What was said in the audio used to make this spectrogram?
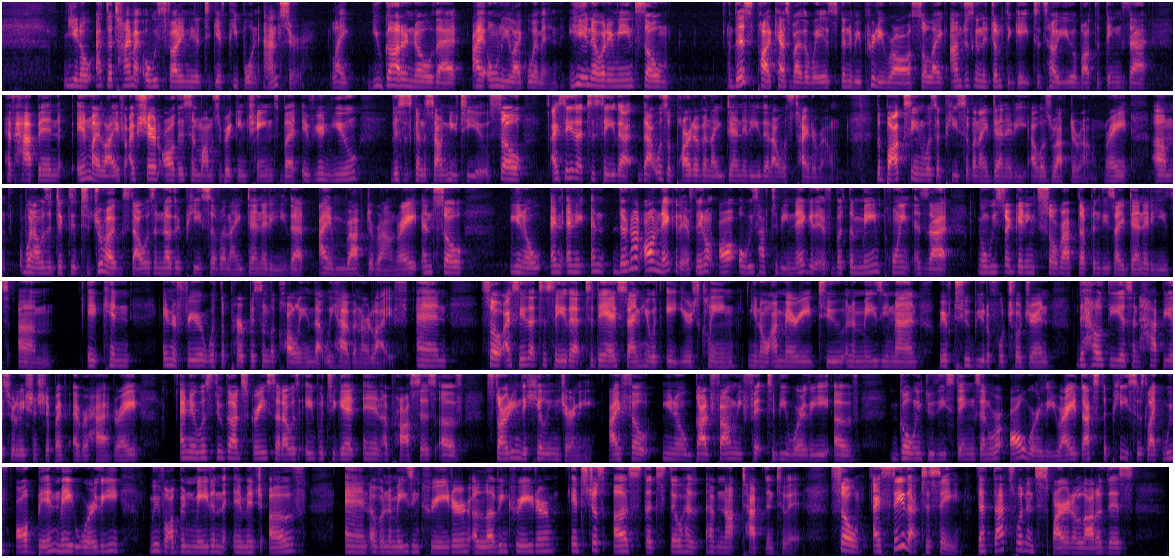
you know, at the time I always felt I needed to give people an answer. Like, you gotta know that I only like women. You know what I mean? So this podcast, by the way, is to be pretty raw. So, like, I'm just to jump the gate to tell you about the things that have happened in my life. I've shared all this in Moms Breaking Chains, but if you're new, this is to sound new to you. So, I say that to say that that was a part of an identity that I was tied around. The boxing was a piece of an identity I was wrapped around, right? Um, when I was addicted to drugs, that was another piece of an identity that I'm wrapped around, right? And so, you know, and and and they're not all negative. They don't all always have to be negative. But the main point is that when we start getting so wrapped up in these identities, um, it can interfere with the purpose and the calling that we have in our life. And so I say that to say that today I stand here with eight years clean. You know, I'm married to an amazing man. We have two beautiful children, the healthiest and happiest relationship I've ever had, right? And it was through God's grace that I was able to get in a process of starting the healing journey. I felt, you know, God found me fit to be worthy of going through these things and we're all worthy, right? That's the piece. Is like we've all been made worthy. We've all been made in the image of and of an amazing creator, a loving creator. It's just us that still has have not tapped into it. So, I say that to say that that's what inspired a lot of this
